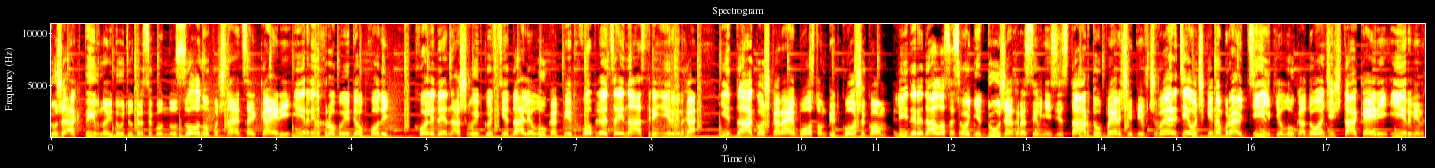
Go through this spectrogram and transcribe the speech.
Дуже активно йдуть у трисекундну зону. Починає цей Кайрі Ірвінг робити, обходить Холіде на швидкості. Далі Лука підхоплює цей настрій Ірвінга. І також карає Бостон під кошиком. Лідери Далласа сьогодні дуже агресивні зі старту. У першій півчверті очки набирають тільки Лука Дончич та Кайрі Ірвінг.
